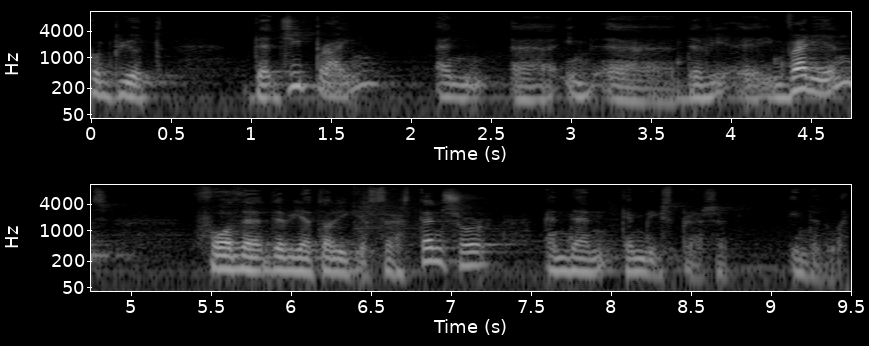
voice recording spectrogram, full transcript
compute the J prime and uh, in, uh, the uh, invariance for the deviatoric stress tensor and then can be expressed in that way.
